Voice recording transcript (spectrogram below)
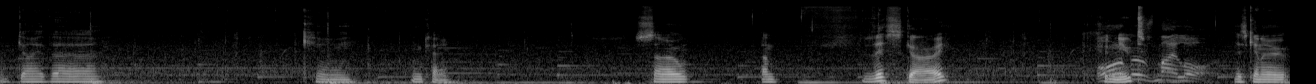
that guy there. Okay, okay. So, and this guy, Canute, Orders, my lord. is going to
